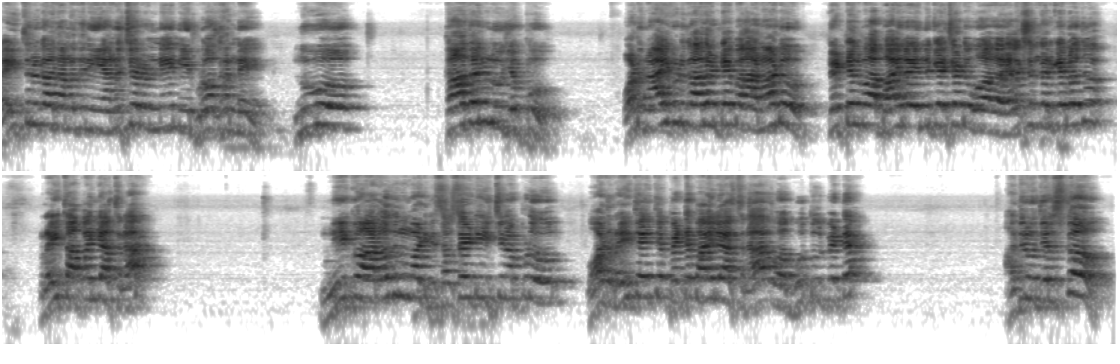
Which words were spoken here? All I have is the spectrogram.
రైతును కాదన్నది నీ అనుచరుణ్ణి నీ బ్రోకర్ని. నువ్వు కాదని నువ్వు చెప్పు. వాడు నాయకుడు కాదంటే ఆనాడు పెట్టెలు మా బావిలో ఎందుకు వేసాడు ఎలక్షన్ జరిగే రోజు రైతు ఆ పని చేస్తాడా? నీకు ఆ రోజు నువ్వు వాడికి సొసైటీ ఇచ్చినప్పుడు వాడు రైతు అయితే పెట్టె బావిలో వేస్తాడా? వా- బూతులు పెట్టె. అది నువ్వు తెలుసుకో.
